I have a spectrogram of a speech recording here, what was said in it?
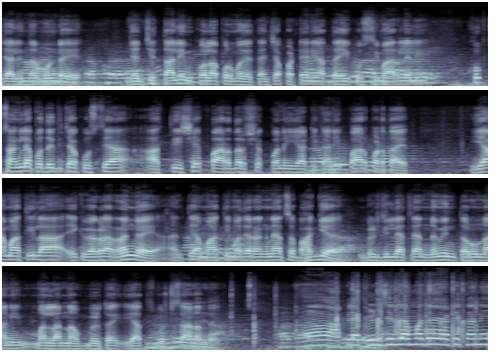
जालिंदर मुंडे ज्यांची तालीम कोल्हापूरमध्ये त्यांच्या पट्ट्याने आता ही कुस्ती मारलेली. खूप चांगल्या पद्धतीच्या कुस्त्या अतिशय पारदर्शकपणे या ठिकाणी पार पडत आहेत या मातीला एक वेगळा रंग आहे आणि त्या मातीमध्ये रंगण्याचं भाग्य बीड जिल्ह्यातल्या नवीन तरुण आणि मल्लांना मिळतं आहे याच गोष्टीचा आनंद आहे. आपल्या बीड जिल्ह्यामध्ये या ठिकाणी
